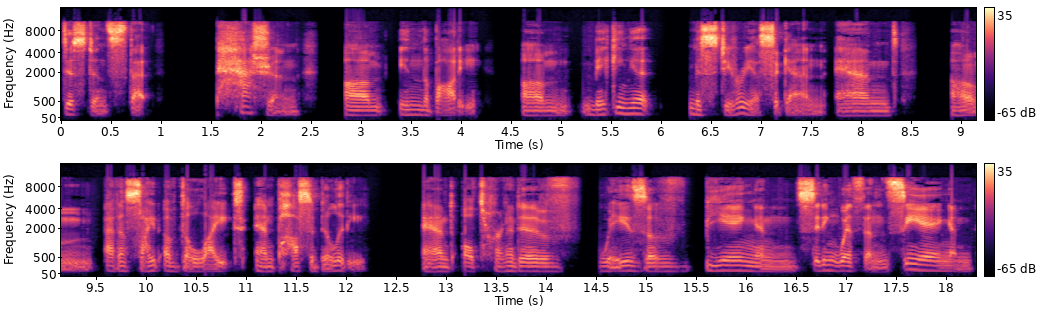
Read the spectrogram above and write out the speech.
distance, that passion um, in the body um, making it mysterious again and um, at a site of delight and possibility and alternative ways of being and sitting with and seeing and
